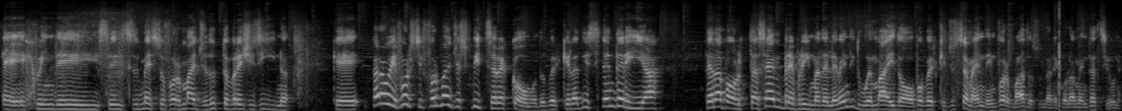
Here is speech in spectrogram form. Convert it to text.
e quindi si è messo formaggio tutto precisino. Che... Però forse il formaggio svizzero è comodo perché la dissenteria te la porta sempre prima delle 22 e mai dopo perché giustamente è informato sulla regolamentazione.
